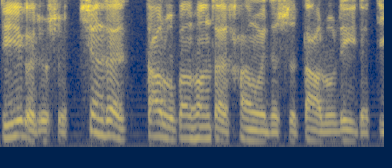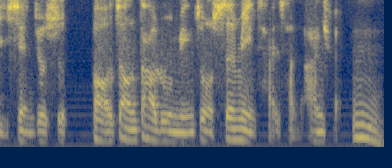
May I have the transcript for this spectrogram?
第一个就是现在大陆官方在捍卫的是大陆利益的底线，就是保障大陆民众生命财产的安全。嗯，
